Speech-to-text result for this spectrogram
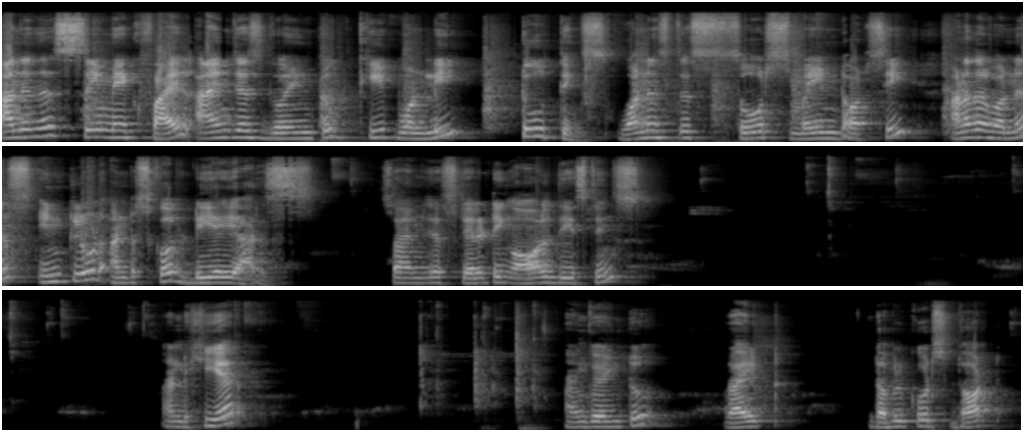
And in this cmake file i'm just going to keep only two things. One is this source main.c another one is include underscore dirs so i'm just deleting all these things. And here i'm going to write double quotes dot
